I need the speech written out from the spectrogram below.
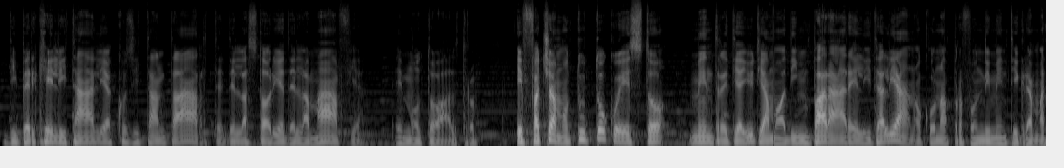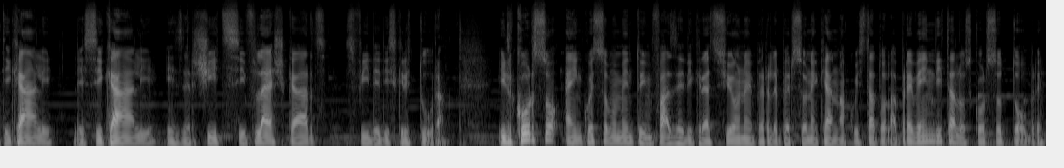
di perché l'Italia ha così tanta arte, della storia della mafia e molto altro. E facciamo tutto questo mentre ti aiutiamo ad imparare l'italiano con approfondimenti grammaticali, lessicali, esercizi, flashcards, sfide di scrittura. Il corso è in questo momento in fase di creazione per le persone che hanno acquistato la prevendita lo scorso ottobre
